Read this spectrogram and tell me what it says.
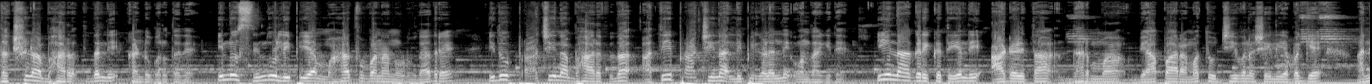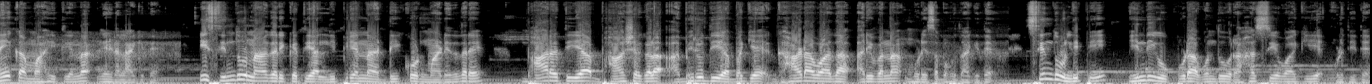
ದಕ್ಷಿಣ ಭಾರತದಲ್ಲಿ ಕಂಡುಬರುತ್ತದೆ. ಇನ್ನು ಸಿಂಧು ಲಿಪಿಯ ಮಹತ್ವವನ್ನು ನೋಡುವುದಾದರೆ, ಇದು ಪ್ರಾಚೀನ ಭಾರತದ ಅತಿ ಪ್ರಾಚೀನ ಲಿಪಿಗಳಲ್ಲಿ ಒಂದಾಗಿದೆ. ಈ ನಾಗರಿಕತೆಯಲ್ಲಿ ಆಡಳಿತ, ಧರ್ಮ, ವ್ಯಾಪಾರ ಮತ್ತು ಜೀವನ ಶೈಲಿಯ ಬಗ್ಗೆ ಅನೇಕ ಮಾಹಿತಿಯನ್ನು ನೀಡಲಾಗಿದೆ. ಈ ಸಿಂಧೂ ನಾಗರಿಕತೆಯ ಲಿಪಿಯನ್ನ ಡಿಕೋಡ್ ಮಾಡಿದರೆ ಭಾರತೀಯ ಭಾಷೆಗಳ ಅಭಿವೃದ್ಧಿಯ ಬಗ್ಗೆ ಗಾಢವಾದ ಅರಿವನ್ನ ಮೂಡಿಸಬಹುದಾಗಿದೆ. ಸಿಂಧು ಲಿಪಿ ಇಂದಿಗೂ ಕೂಡ ಒಂದು ರಹಸ್ಯವಾಗಿಯೇ ಉಳಿದಿದೆ.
